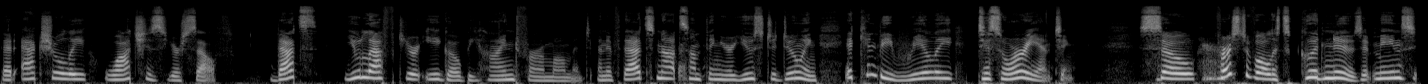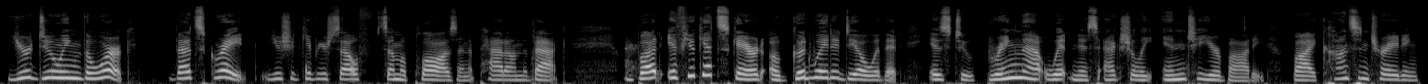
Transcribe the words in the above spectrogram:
that actually watches yourself. That's you left your ego behind for a moment. And if that's not something you're used to doing, it can be really disorienting. So, mm-hmm. first of all, it's good news. It means you're doing the work. That's great. You should give yourself some applause and a pat on the back. But if you get scared, a good way to deal with it is to bring that witness actually into your body by concentrating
